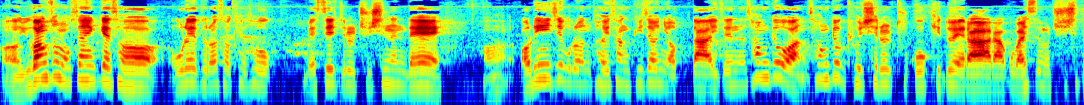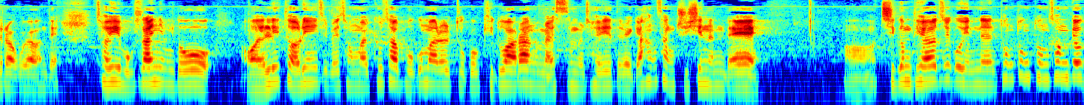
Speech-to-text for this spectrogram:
어, 유광수 목사님께서 올해 들어서 계속 메시지를 주시는데 어, 어린이집으로는 더 이상 비전이 없다. 이제는 성교원, 성교 교실을 두고 기도해라 라고 말씀을 주시더라고요. 근데 저희 목사님도 어, 엘리트 어린이집에 정말 교사 보고마를 두고 기도하라는 말씀을 저희들에게 항상 주시는데 어, 지금 되어지고 있는 통통통 성교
